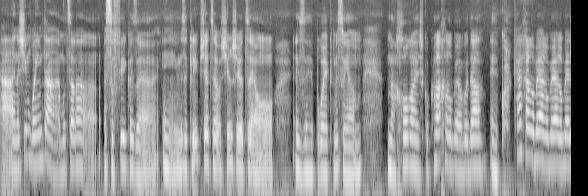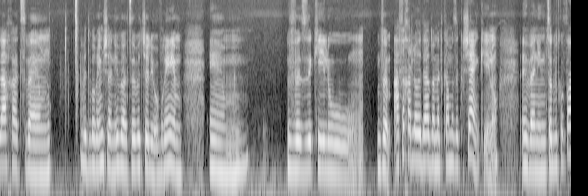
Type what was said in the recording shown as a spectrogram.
האנשים רואים את המוצר הסופי כזה אה, אם זה קליפ שיוצא או שיר שיוצא או איזה פרויקט מסוים. מאחורה יש כל כך הרבה עבודה כל כך הרבה הרבה הרבה לחץ ו... ודברים שאני והצוות שלי עוברים וזה כאילו ואף אחד לא יודע באמת כמה זה קשה כאילו ואני נמצאת בתקופה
